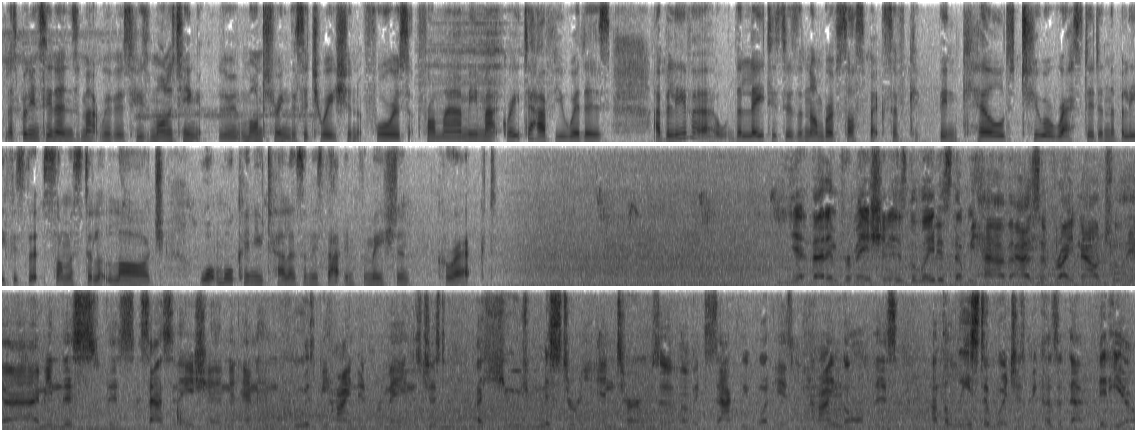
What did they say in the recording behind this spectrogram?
Let's bring in CNN's Matt Rivers, who's monitoring, monitoring the situation for us from Miami. Matt, great to have you with us. I believe uh, the latest is a number of suspects have been killed, two arrested, and the belief is that some are still at large. What more can you tell us, and is that information correct? Yeah, that information is the latest that we have as of right now, Julia. I mean, this this assassination and, and who is behind it remains just a huge mystery in terms of, of exactly what is behind all of this. Not the least of which is because of that video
